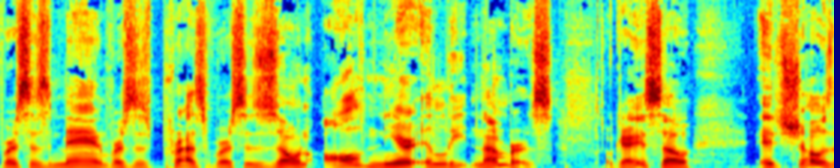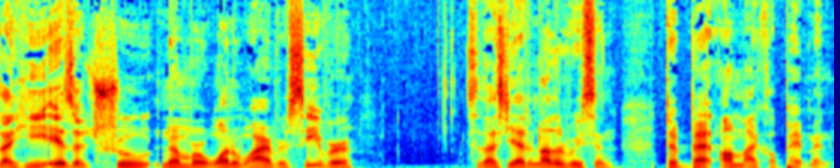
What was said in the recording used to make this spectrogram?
versus man versus press versus zone, all near elite numbers. Okay, so it shows that he is a true number one wide receiver. So that's yet another reason to bet on Michael Pittman.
